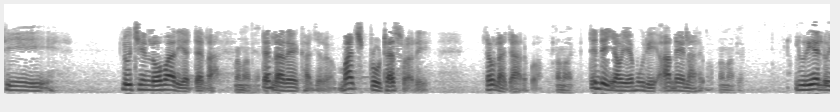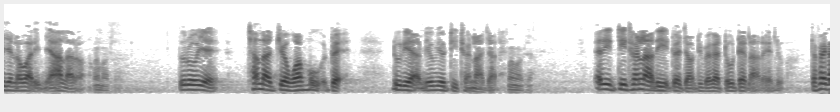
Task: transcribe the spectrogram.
ဒီလူချင်းလောဘတွေကတက်လာတယ်မှန်ပါဗျာတက်လာတဲ့အခါကျတော့ much protest ဆိုတာတွေလောက်လာကြတယ်ပေါ့မှန်ပါတင့်တင့်ရောင်ရဲမှုတွေအားနည်းလာတယ်ပေါ့မှန်ပါဗျာလူတွေရဲ့လူချင်းလောဘတွေများလာတော့မှန်ပါဗျာသူတို့ရဲ့ချမ်းသာကြွယ်ဝမှုအတွက်လူတွေကအမျိုးမျိုးတည်ထွန်းလာကြတယ်မှန်ပါဗျာ အဲ့ဒီတည်ထွန်းလာသည့်အတွက်ကြောင့်ဒီဘက်ကတိုးတက်လာတယ်လို့တစ်ဖက်က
